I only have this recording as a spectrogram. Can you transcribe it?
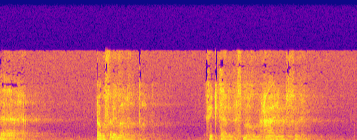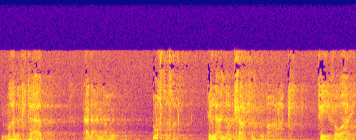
آه، أبو سليمان الخطاب. في كتاب اسماه معالم السنن وهذا الكتاب على أنه مختصر إلا أنه شرح مبارك فيه فوائد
